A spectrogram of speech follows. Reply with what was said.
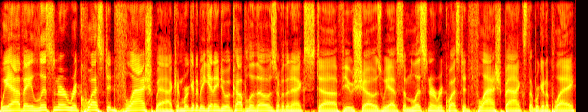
we have a listener requested flashback, and we're going to be getting to a couple of those over the next uh, few shows. We have some listener requested flashbacks that we're going to play.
